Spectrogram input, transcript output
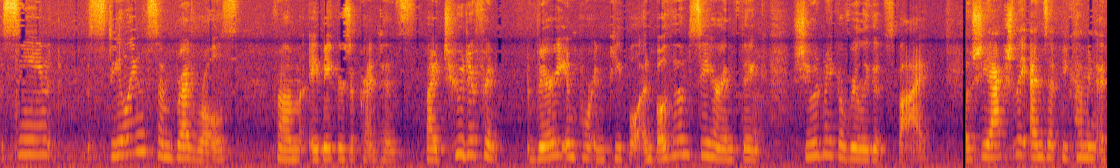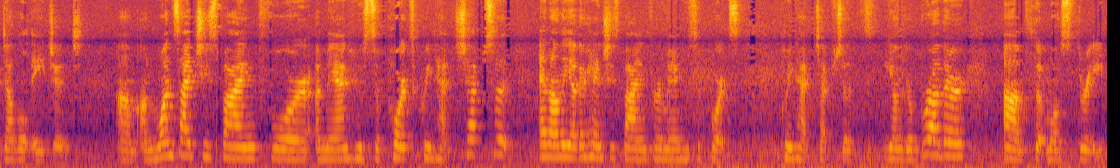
seen stealing some bread rolls from a baker's apprentice by two different very important people, and both of them see her and think she would make a really good spy. So she actually ends up becoming a double agent. Um, on one side, she's spying for a man who supports Queen Hatshepsut, and on the other hand, she's spying for a man who supports Queen Hatshepsut's younger brother, um, Thutmose III.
